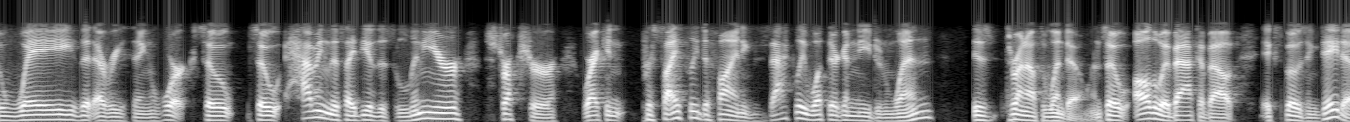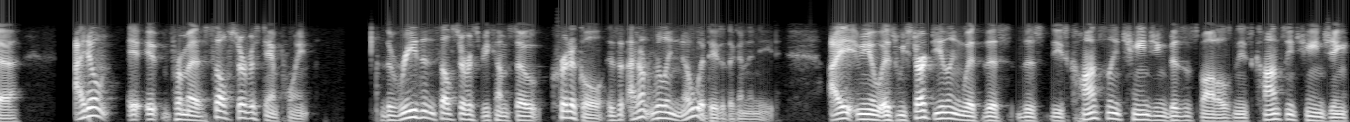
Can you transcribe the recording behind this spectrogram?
the way that everything works. So so having this idea of this linear structure where I can precisely define exactly what they're going to need and when is thrown out the window. And so all the way back about exposing data, I don't it, it, from a self-service standpoint, the reason self-service becomes so critical is that I don't really know what data they're going to need. I, you know, as we start dealing with this, this, these constantly changing business models and these constantly changing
